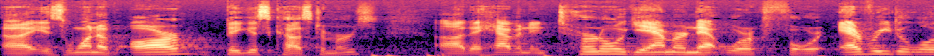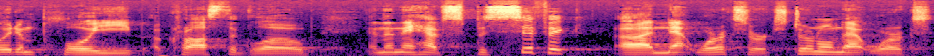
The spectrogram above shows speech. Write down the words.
uh, is one of our biggest customers. Uh, they have an internal Yammer network for every Deloitte employee across the globe, and then they have specific uh, networks or external networks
